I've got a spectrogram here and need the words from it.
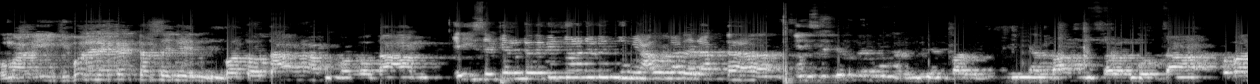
তোমার এই জীবনের এক একটা সেকেন্ড কত দাম কত দাম। এই সেকেন্ডের ভিতরে যদি তুমি আল্লাহরে রাখতা, এই সেকেন্ডের ভিতরে তোমার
